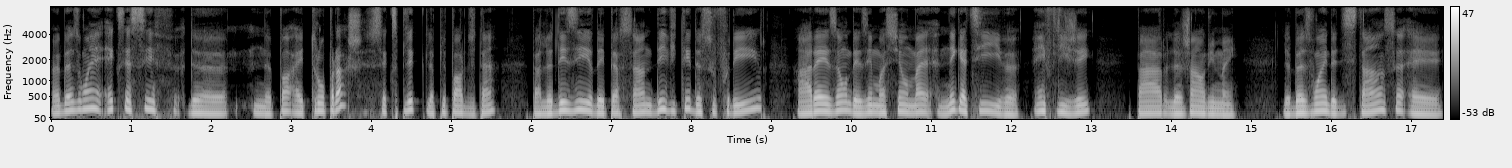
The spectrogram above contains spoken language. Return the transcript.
Un besoin excessif de ne pas être trop proche s'explique la plupart du temps par le désir des personnes d'éviter de souffrir en raison des émotions négatives infligées par le genre humain. Le besoin de distance est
